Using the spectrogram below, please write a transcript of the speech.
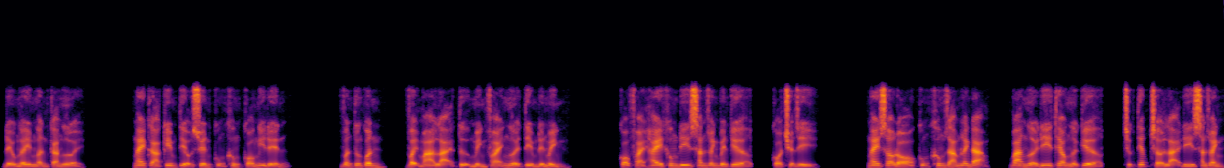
đều ngây ngẩn cả người. Ngay cả kim tiểu xuyên cũng không có nghĩ đến. Vân tướng quân, vậy mà lại tự mình phái người tìm đến mình. Có phải hay không đi săn doanh bên kia, có chuyện gì? Ngay sau đó cũng không dám lãnh đạo ba người đi theo người kia, trực tiếp trở lại đi săn doanh.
